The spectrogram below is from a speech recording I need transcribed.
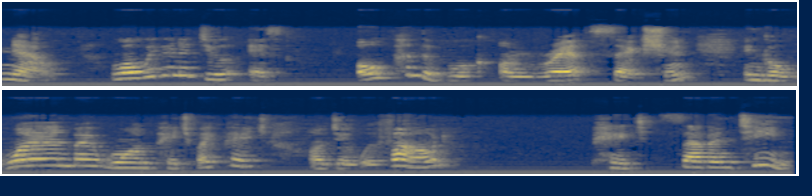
Now, what we're going to do is open the book on red section and go one by one, page by page, until we found page 17.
